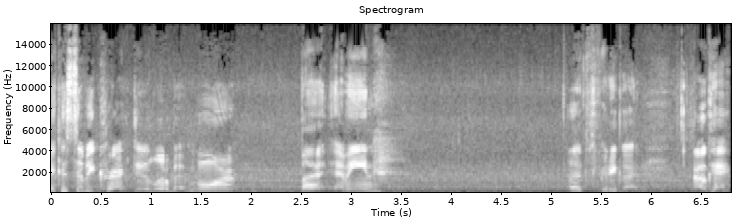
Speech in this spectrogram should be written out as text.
it could still be corrected a little bit more, but I mean, it looks pretty good. Okay,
